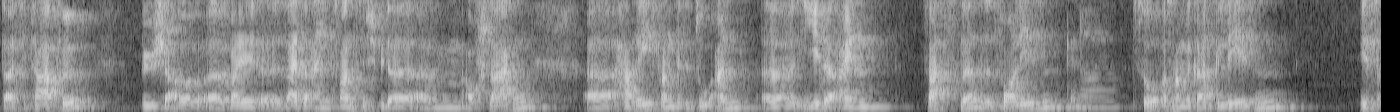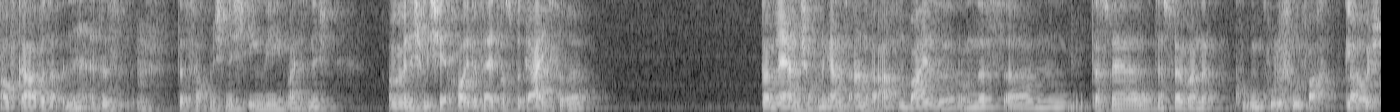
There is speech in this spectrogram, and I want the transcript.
Da ist die Tafel, Bücher äh, bei äh, Seite 21 wieder ähm, aufschlagen. Äh, Harry, fang bitte du an. Äh, jeder einen Satz ne, vorlesen. Genau, ja. So, was haben wir gerade gelesen? Jetzt Aufgabe, ne, das, das hat mich nicht irgendwie, weiß ich nicht. Aber wenn ich mich heute für etwas begeistere, dann lerne ich auf eine ganz andere Art und Weise. Und das, ähm, das wäre das wär mal eine, ein cooles Schulfach, glaube ich.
